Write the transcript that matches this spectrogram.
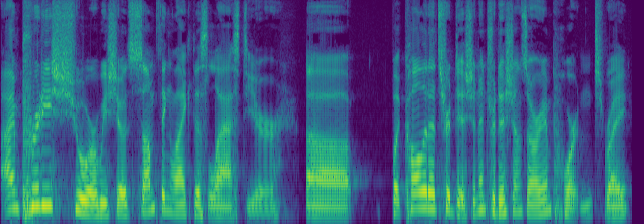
I'm pretty sure we showed something like this last year, uh, but call it a tradition, and traditions are important, right?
